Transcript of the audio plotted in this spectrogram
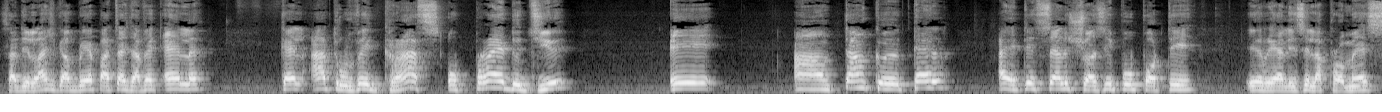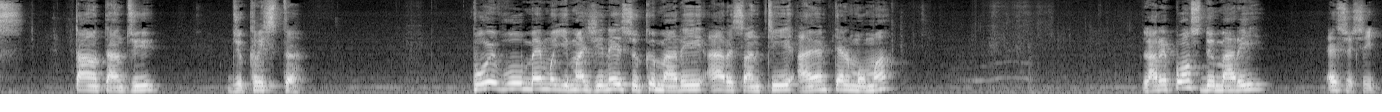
c'est-à-dire l'ange Gabriel partage avec elle qu'elle a trouvé grâce auprès de Dieu et en tant que telle a été celle choisie pour porter et réaliser la promesse tant entendue du Christ. Pouvez-vous même imaginer ce que Marie a ressenti à un tel moment? La réponse de Marie est ceci.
